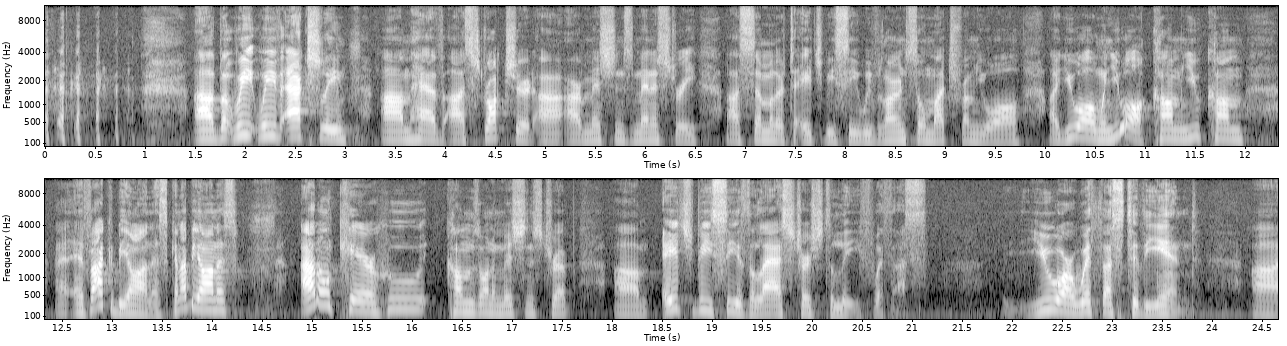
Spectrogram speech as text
uh, but we, we've actually um, have uh, structured our, our, missions ministry uh, similar to HBC. We've learned so much from you all. Uh, you all, when you all come, you come, if I could be honest, can I be honest? I don't care who comes on a missions trip. Um, HBC is the last church to leave with us. You are with us to the end. Uh,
